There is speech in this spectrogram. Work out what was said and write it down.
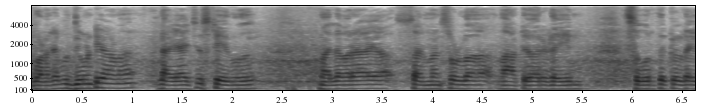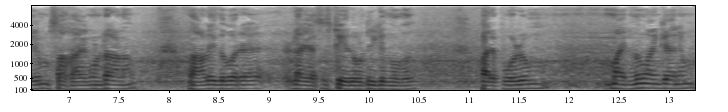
വളരെ ബുദ്ധിമുട്ടിയാണ് ഡയാലിസിസ് ചെയ്യുന്നത്. നല്ലവരായ സന്മനസ്സുള്ള നാട്ടുകാരുടെയും സുഹൃത്തുക്കളുടെയും സഹായം കൊണ്ടാണ് നാളെ ഇതുവരെ ഡയാലിസിസ് ചെയ്തുകൊണ്ടിരിക്കുന്നത്. പലപ്പോഴും മരുന്ന് വാങ്ങിക്കാനും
